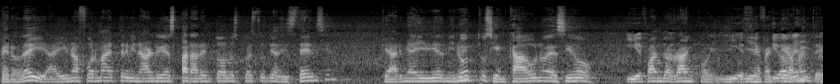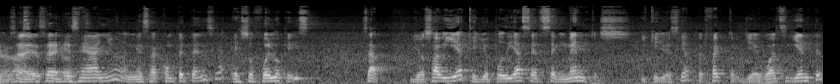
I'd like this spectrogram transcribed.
pero de ahí hay una forma de terminarlo y es parar en todos los puestos de asistencia, quedarme ahí 10 minutos y en cada uno decido y cuándo arranco. Y, efectivamente, o sea, ese, ese, año, en esa competencia, eso fue lo que hice. O sea, yo sabía que yo podía hacer segmentos y que yo decía, perfecto, llego al siguiente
